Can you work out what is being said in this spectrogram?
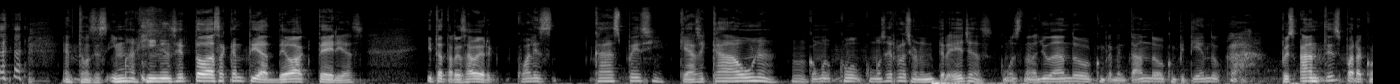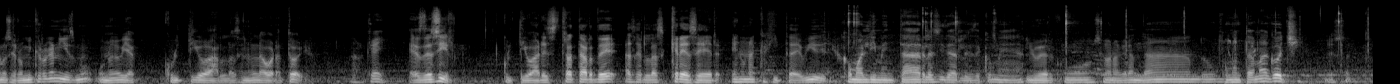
Entonces, imagínense toda esa cantidad de bacterias y tratar de saber cuál es cada especie, qué hace cada una, Mm. cómo, cómo, cómo se relacionan entre ellas, cómo se están ayudando, complementando, compitiendo. Pues antes, para conocer un microorganismo, uno debía cultivarlas en el laboratorio. Ok. Es decir, cultivar es tratar de hacerlas crecer en una cajita de vidrio Como alimentarlas y darles de comer. y ver cómo se van agrandando. Como un tamagotchi. Exacto.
